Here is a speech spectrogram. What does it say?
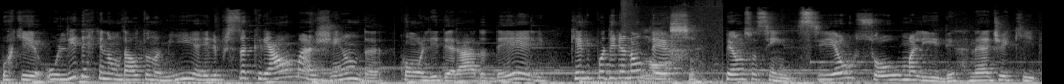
Porque o líder que não dá autonomia, ele precisa criar uma agenda com o liderado dele que ele poderia não Nossa. ter penso assim, se eu sou uma líder, né, de equipe,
